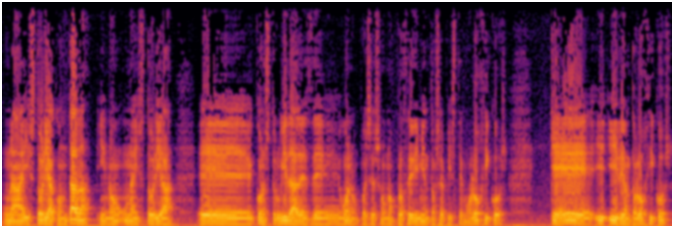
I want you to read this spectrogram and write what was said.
Una historia contada y no una historia eh, construida desde, bueno, pues eso, unos procedimientos epistemológicos que, y, deontológicos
